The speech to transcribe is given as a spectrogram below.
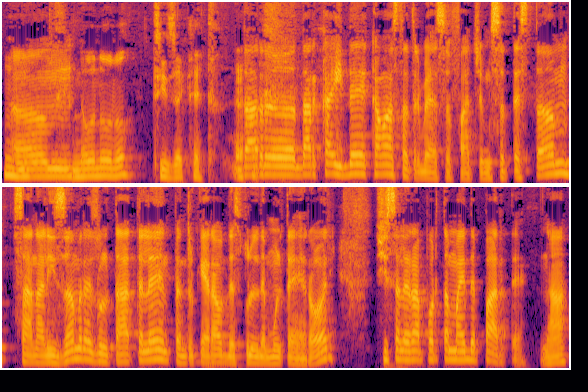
Mm-hmm. Um, nu, nu, nu, ți secret. dar, uh, dar ca idee, cam asta trebuia să facem, să testăm, să analizăm rezultatele, pentru că erau destul de multe erori, și să le raportăm mai departe. Da?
